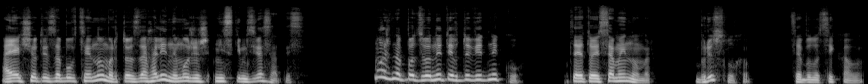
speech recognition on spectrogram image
А якщо ти забув цей номер, то взагалі не можеш ні з ким зв'язатись. Можна подзвонити в довіднику. Це той самий номер. Брюс слухав. Це було цікаво,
